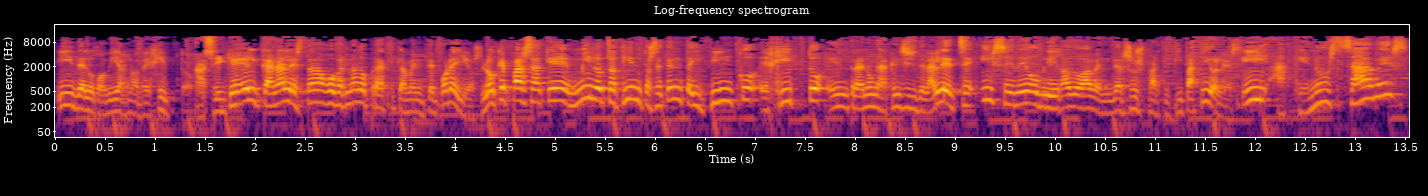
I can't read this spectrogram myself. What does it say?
y del gobierno de Egipto. Así que el canal estaba gobernado prácticamente por ellos. Lo que pasa que en 1875 Egipto entra en una crisis de la leche y se ve obligado a vender sus participaciones. Y a que no sabes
